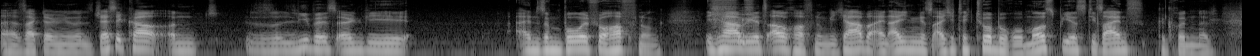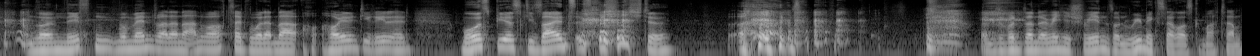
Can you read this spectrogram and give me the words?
äh, sagt er irgendwie so, Jessica und Liebe ist irgendwie ein Symbol für Hoffnung. Ich habe jetzt auch Hoffnung. Ich habe ein eigenes Architekturbüro, Mospius Designs, gegründet. Und so im nächsten Moment war dann eine andere Hochzeit, wo er dann da heulend die Rede hält. Mospius Designs ist Geschichte. und, und wurde dann irgendwelche Schweden so einen Remix daraus gemacht haben.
